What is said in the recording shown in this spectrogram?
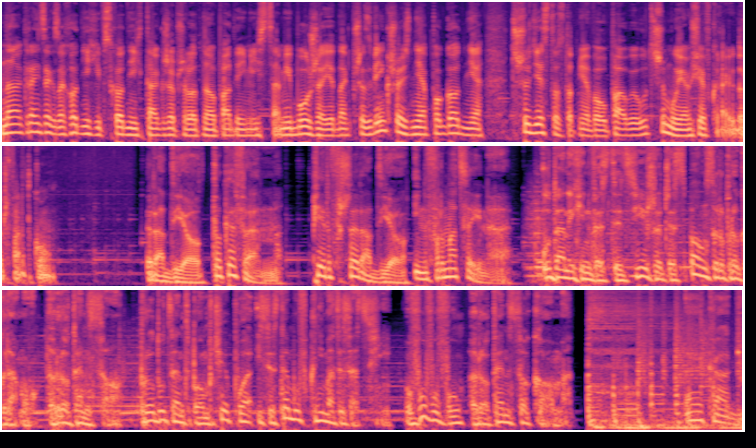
Na krańcach zachodnich i wschodnich także przelotne opady i miejscami burze, jednak przez większość dnia pogodnie. 30-stopniowe upały utrzymują się w kraju do czwartku. Radio TOK FM. Pierwsze radio informacyjne. Udanych inwestycji życzy sponsor programu Rotenso, producent pomp ciepła i systemów klimatyzacji. www.rotenso.com EKG.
